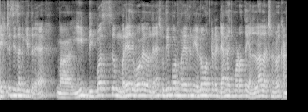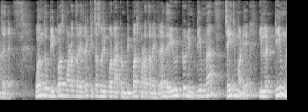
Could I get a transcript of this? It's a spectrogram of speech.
ನೆಕ್ಸ್ಟ್ ಸೀಸನ್ಗಿದ್ರೆ ಈ ಬಿಗ್ ಬಾಸ್ ಮರ್ಯಾದೆ ಹೋಗೋದಲ್ಲದೆ ಸುದೀಪ್ ಅವ್ರ ಮರ್ಯಾದನ್ನು ಎಲ್ಲೋ ಒಂದು ಕಡೆ ಡ್ಯಾಮೇಜ್ ಮಾಡುವಂಥ ಎಲ್ಲ ಲಕ್ಷಣಗಳು ಕಾಣ್ತಾ ಇದೆ. ಒಂದು ಬಿಗ್ ಬಾಸ್ ಮಾಡೋ ಥರ ಇದ್ದರೆ ಕಿಚ್ಚ ಸುದೀಪ್ ಅವ್ರನ್ನ ಹಾಕೊಂಡು ಬಿಗ್ ಬಾಸ್ ಮಾಡೋ ಥರ ಇದ್ದರೆ ದಯವಿಟ್ಟು ನಿಮ್ಮ ಟೀಮ್ನ ಚೇಂಜ್ ಮಾಡಿ, ಇಲ್ಲ ಟೀಮ್ನ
